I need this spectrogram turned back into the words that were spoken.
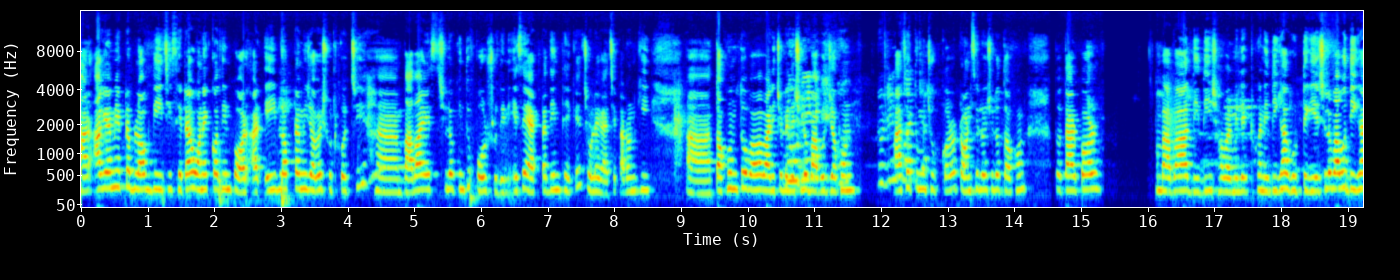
আর আগে আমি একটা ব্লগ দিয়েছি সেটাও অনেক কদিন পর। আর এই ব্লগটা আমি যবে শ্যুট করছি। বাবা এসেছিল কিন্তু পরশু দিন এসে একটা দিন থেকে চলে গেছে। কারণ কি তখন তো বাবা বাড়ি চলে গেছিল বাবুর যখন আচ্ছা তুমি চুপ করো টনসিল হয়েছিল তখন। তো তারপর বাবা দিদি সবাই মিলে একটুখানি দীঘা ঘুরতে গিয়েছিল। বাবু দীঘা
